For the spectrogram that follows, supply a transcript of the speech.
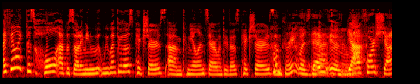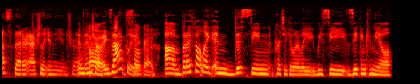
I feel like this whole episode. I mean, we, we went through those pictures. Um, Camille and Sarah went through those pictures. How and great was that? It- it- yeah. All four shots that are actually in the intro. in the intro, Oh, exactly. so good. Um, but I felt like in this scene particularly, we see Zeke and Camille.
